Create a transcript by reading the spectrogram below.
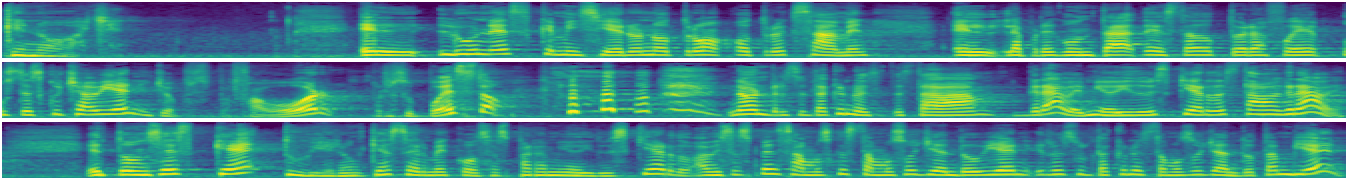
que no oyen. El lunes que me hicieron otro, otro examen, la pregunta de esta doctora fue, ¿usted escucha bien? Y yo, pues por favor, por supuesto. no, resulta que no estaba grave, mi oído izquierdo estaba grave. Entonces, ¿qué? Tuvieron que hacerme cosas para mi oído izquierdo. A veces pensamos que estamos oyendo bien y resulta que no estamos oyendo tan bien.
